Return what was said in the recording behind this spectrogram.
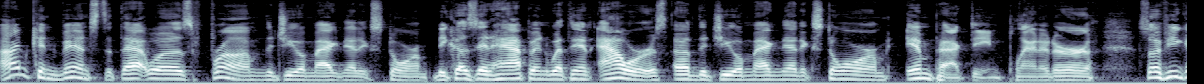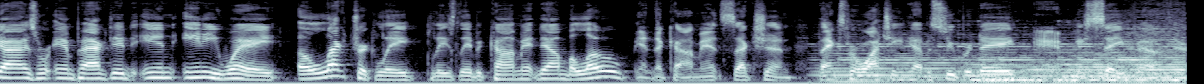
I'm convinced that that was from the geomagnetic storm because it happened within hours of the geomagnetic storm impacting planet Earth. So if you guys were impacted in any way electrically, please leave a comment down below in the comment section. Thanks for watching. Have a super day and be safe out there.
